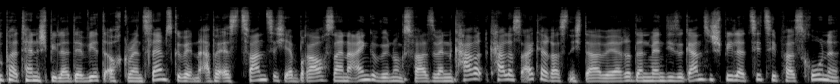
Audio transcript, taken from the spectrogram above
super Tennisspieler, der wird auch Grand Slams gewinnen, aber er ist 20, er braucht seine Eingewöhnungsphase. Wenn Car Carlos Alcaraz nicht da wäre, dann wären diese ganzen Spieler Tsitsipas, Rune,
